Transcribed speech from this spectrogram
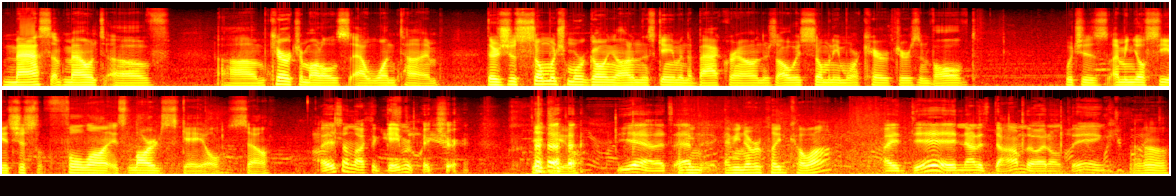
mass amount of um, character models at one time. There's just so much more going on in this game in the background. There's always so many more characters involved, which is, I mean, you'll see it's just full on. It's large scale. So, I just unlocked the gamer picture. did you? Yeah, that's have, you epic. have you never played co-op? I did. Not as Dom though. I don't think. Oh.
